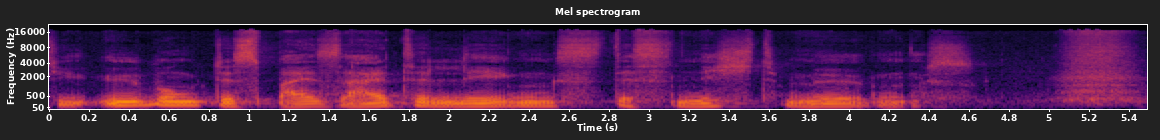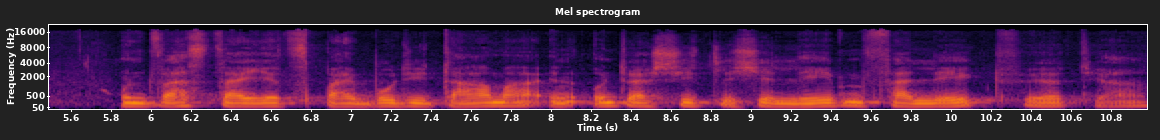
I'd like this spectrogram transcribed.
die Übung des Beiseitelegens des Nichtmögens. Und was da jetzt bei Bodhidharma in unterschiedliche Leben verlegt wird, ja,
